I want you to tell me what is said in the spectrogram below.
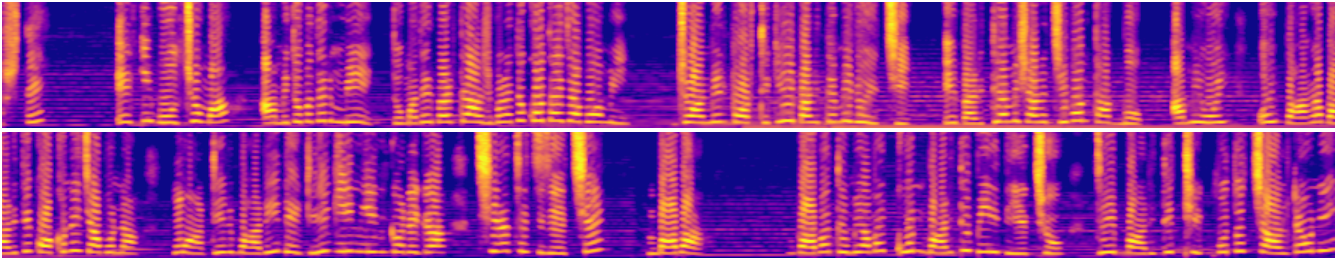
আসতে? এ কি বলছো মা? আমি তোমাদের মেয়ে, তোমাদের বাড়িতে আসব না তো কোথায় যাব আমি? জন্মের পর থেকে এই বাড়িতে আমি রয়েছি, এই বাড়িতে আমি সারা জীবন থাকব। আমি ওই ওই ভাঙা বাড়িতে কখনোই যাব না। মাটির বাড়ি দেখলে গিন গিন করে গা ছেঁচে চেয়েছে বাবা বাবা, তুমি আমায় কোন বাড়িতে বিয়ে দিয়েছ? যে বাড়িতে ঠিকমতো চালটাও নেই?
